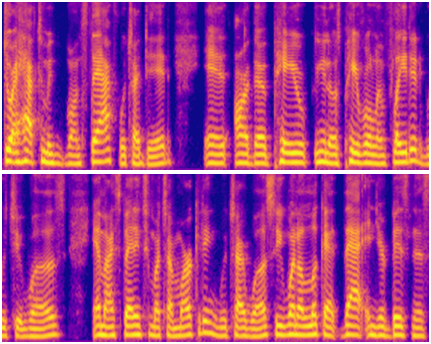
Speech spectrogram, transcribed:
Do I have too many people on staff, which I did, and are the pay you know is payroll inflated, which it was. Am I spending too much on marketing, which I was. So you want to look at that in your business.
